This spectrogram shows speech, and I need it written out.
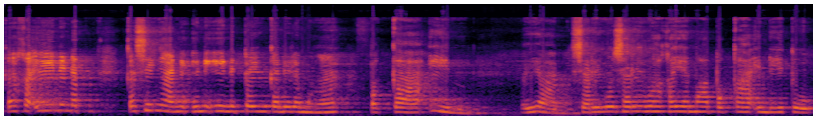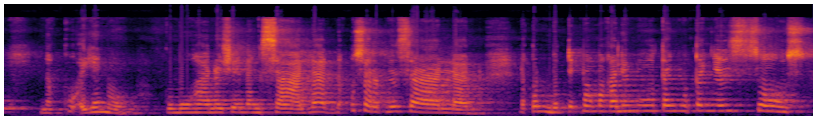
kakainin. At kasi nga, ni- iniinit pa yung kanilang mga pagkain. Ayan, sariwa-sariwa kaya mga pagkain dito. Naku, ayan o. Kumuha na siya ng salad. Naku, sarap ng salad. Naku, buntik pa makalimutan yung kanyang sauce.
